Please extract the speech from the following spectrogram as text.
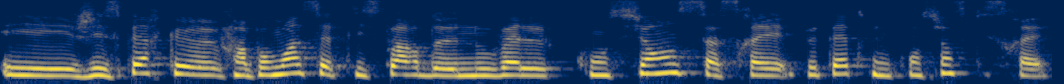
et j'espère que, enfin pour moi, cette histoire de nouvelle conscience, ça serait peut-être une conscience qui serait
